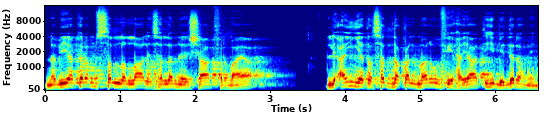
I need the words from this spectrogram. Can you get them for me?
نبی اکرم صلی اللہ علیہ وسلم نے ارشاد فرمایا لعین تصدق المروفی حیات ہی بدرحمن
